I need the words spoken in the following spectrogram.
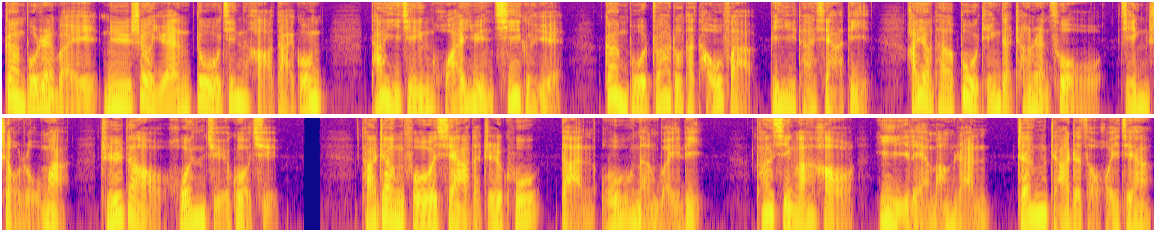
干部认为女社员杜金好代工，她已经怀孕七个月，干部抓住她头发逼她下地，还要她不停的承认错误，经受辱骂，直到昏厥过去。她丈夫吓得直哭，但无能为力。她醒来后一脸茫然，挣扎着走回家，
